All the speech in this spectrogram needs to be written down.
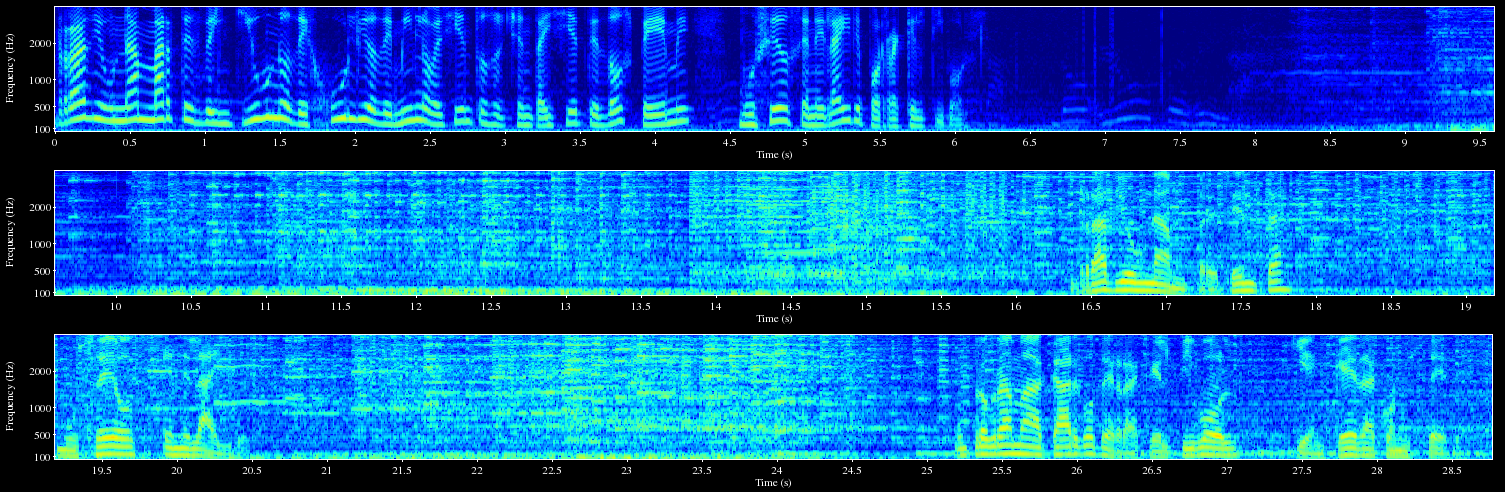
Radio UNAM, martes 21 de julio de 1987, 2 pm, Museos en el Aire por Raquel Tibol. Radio UNAM presenta Museos en el Aire. Un programa a cargo de Raquel Tibol, quien queda con ustedes.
